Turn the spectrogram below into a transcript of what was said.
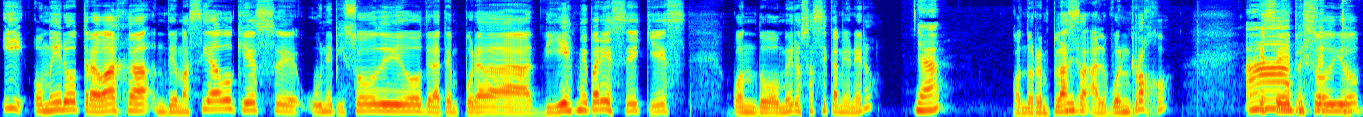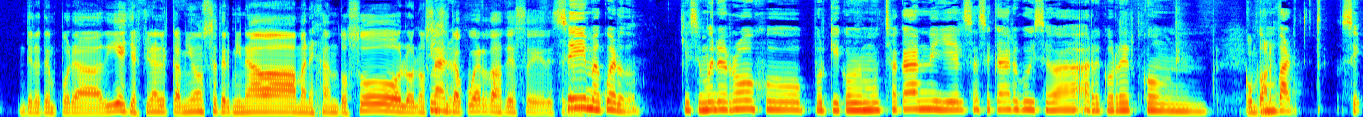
Y Homero trabaja demasiado, que es eh, un episodio de la temporada 10, me parece, que es cuando Homero se hace camionero. Ya. Cuando reemplaza al buen rojo. Ese Ah, episodio de la temporada 10 y al final el camión se terminaba manejando solo. No sé si te acuerdas de ese. De ese sí, capítulo. me acuerdo. Que se muere rojo porque come mucha carne y él se hace cargo y se va a recorrer con, Con con Bart. Bart. Sí.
